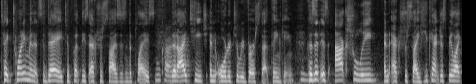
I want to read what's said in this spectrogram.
take 20 minutes a day to put these exercises into place Okay. that I teach in order to reverse that thinking. Because is actually an exercise. You can't just be like,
